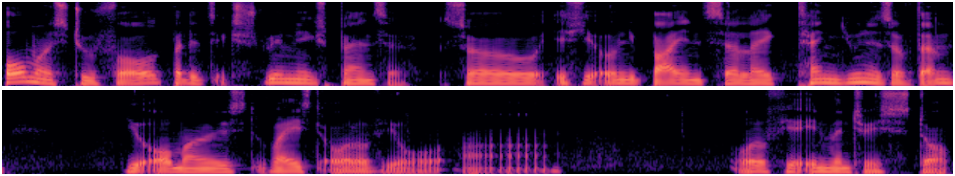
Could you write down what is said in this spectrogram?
almost twofold, but it's extremely expensive. So if you only buy and sell like 10 units of them, you almost waste all of your uh, all of your inventory stock,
